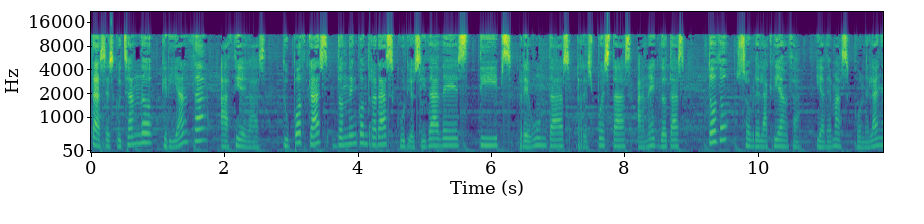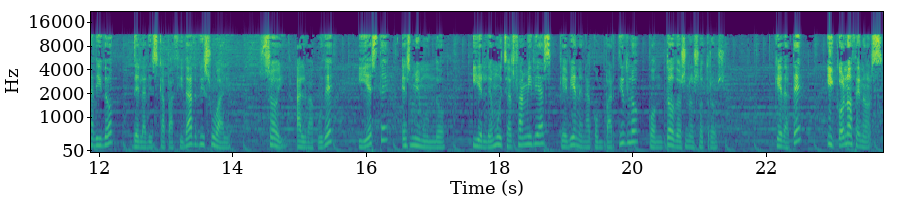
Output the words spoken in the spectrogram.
Estás escuchando Crianza a Ciegas, tu podcast donde encontrarás curiosidades, tips, preguntas, respuestas, anécdotas, todo sobre la crianza y además con el añadido de la discapacidad visual. Soy Alba Cudé y este es mi mundo y el de muchas familias que vienen a compartirlo con todos nosotros. Quédate y conócenos.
